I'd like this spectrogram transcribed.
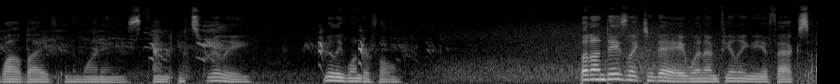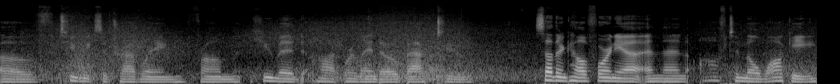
wildlife in the mornings, and it's really, really wonderful. But on days like today, when I'm feeling the effects of two weeks of traveling from humid, hot Orlando back to Southern California and then off to Milwaukee.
